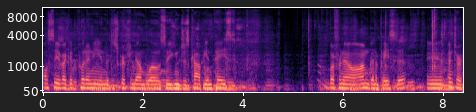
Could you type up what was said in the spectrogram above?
I'll see if I could put any in the description down below so you can just copy and paste. But for now, I'm going to paste it and enter.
